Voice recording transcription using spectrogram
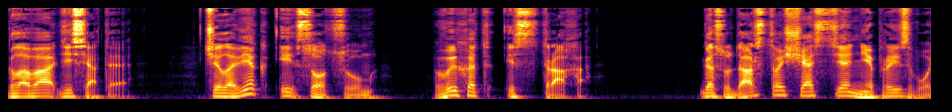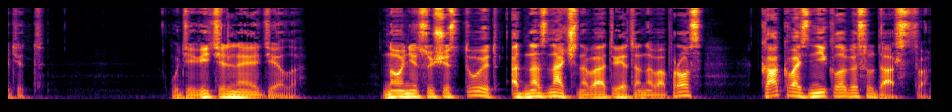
Глава 10. Человек и социум. Выход из страха. Государство счастья не производит. Удивительное дело. Но не существует однозначного ответа на вопрос, как возникло государство.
